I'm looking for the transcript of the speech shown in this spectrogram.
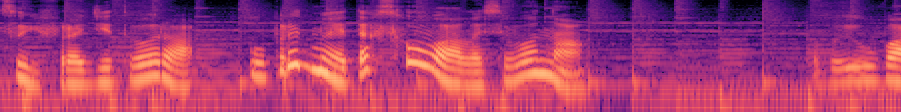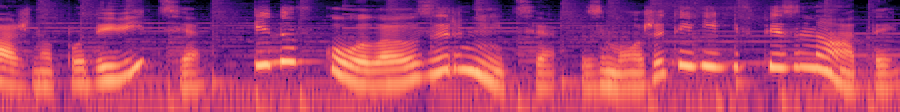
цифра дітвора. У предметах сховалась вона. Ви уважно подивіться і довкола озирніться, зможете її впізнати.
